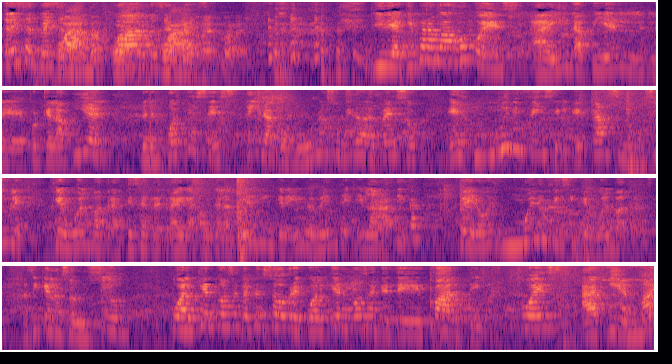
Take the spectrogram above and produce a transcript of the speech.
tres cervezas. Cuatro, cuatro, cuatro, cervezas. es correcto. Y de aquí para abajo, pues ahí la piel, le- porque la piel, después que se estira como una subida de peso, es muy difícil, es casi imposible que vuelva atrás, que se retraiga, aunque la piel es increíblemente elástica, pero es muy difícil que vuelva atrás. Así que la solución, cualquier cosa que te sobre, cualquier cosa que te falte, pues aquí en My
